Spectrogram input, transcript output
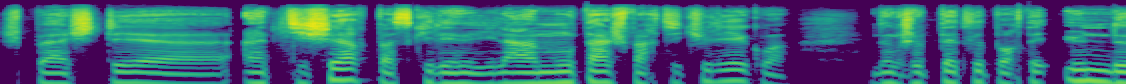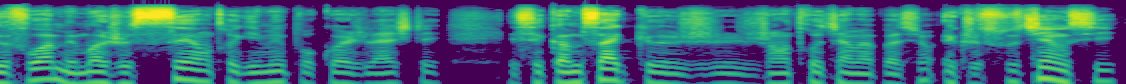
Je peux acheter euh, un t-shirt parce qu'il il a un montage particulier, quoi. Donc je vais peut-être le porter une, deux fois, mais moi je sais, entre guillemets, pourquoi je l'ai acheté. Et c'est comme ça que j'entretiens ma passion et que je soutiens aussi,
